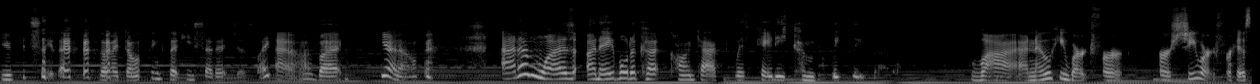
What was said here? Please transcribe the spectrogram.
You could say that, though I don't think that he said it just like that. Oh, But, you know, Adam was unable to cut contact with Katie completely, though. Why? I know he worked for, or she worked for his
